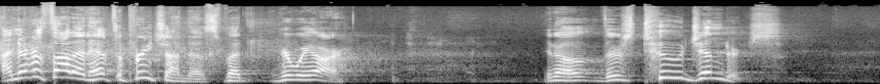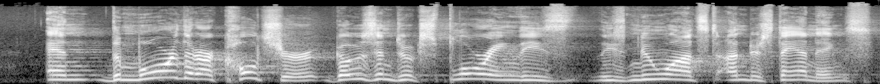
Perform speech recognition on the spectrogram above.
I never thought I'd have to preach on this, but here we are. You know, there's two genders. And the more that our culture goes into exploring these, these nuanced understandings,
